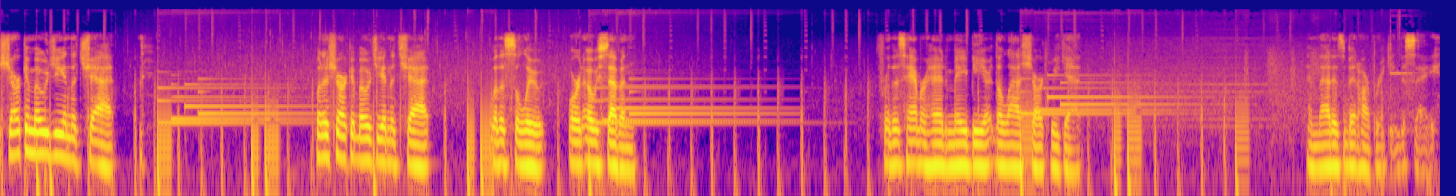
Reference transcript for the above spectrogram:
shark emoji in the chat. Put a shark emoji in the chat with a salute or an 07. For this hammerhead may be the last shark we get. And that is a bit heartbreaking to say.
